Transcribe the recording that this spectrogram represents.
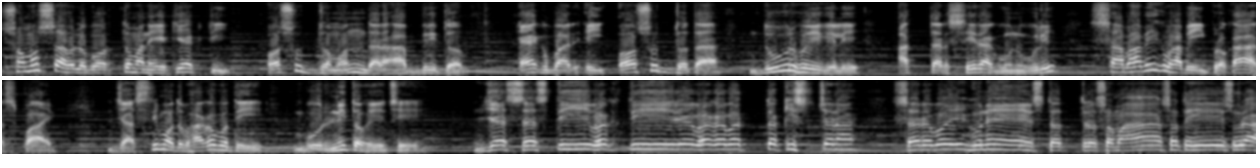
সমস্যা হলো বর্তমানে এটি একটি অশুদ্ধ মন দ্বারা আবৃত। একবার এই অশুদ্ধতা দূর হয়ে গেলে আত্মার সেরা গুণগুলি স্বাভাবিকভাবেই প্রকাশ পায়। যা শ্রীমদ্ ভাগবতে বর্ণিত হয়েছে। যস্তি ভক্তির ভগবত কিশ্চন সর্বৈ গুণেস্তত্র সমাসতে সুরা।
